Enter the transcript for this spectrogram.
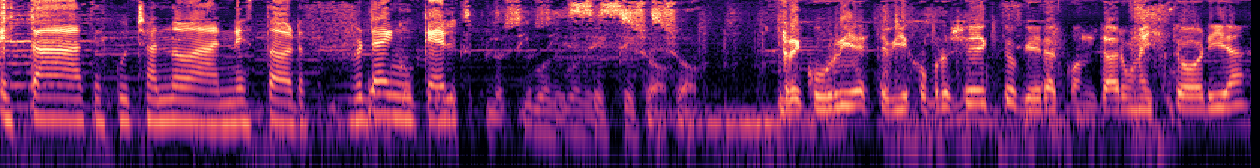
Estás escuchando a Néstor Frenkel. Explosivo de sexo. Recurrí a este viejo proyecto que era contar una historia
